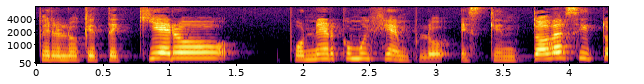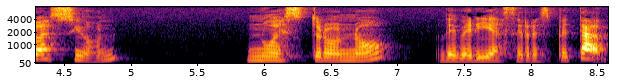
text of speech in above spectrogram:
Pero lo que te quiero poner como ejemplo es que en toda situación nuestro no debería ser respetado.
